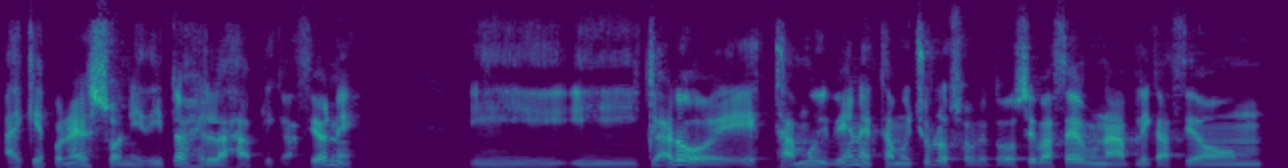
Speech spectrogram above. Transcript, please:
hay que poner soniditos en las aplicaciones. Y, claro, está muy bien, está muy chulo, sobre todo si va a hacer una aplicación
